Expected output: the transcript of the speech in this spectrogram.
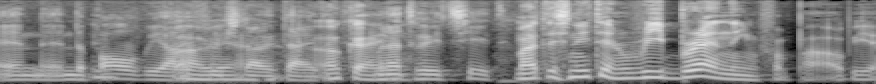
in, in de Power BI BI. functionaliteiten. Maar net hoe je het ziet. maar het is niet een rebranding van Power BI.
